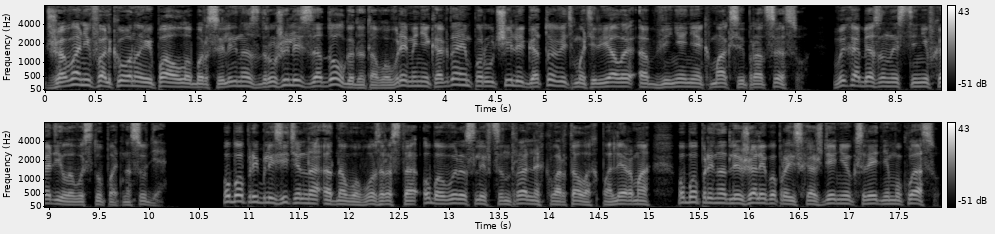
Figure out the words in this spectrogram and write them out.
Джованни Фальконе и Пауло Барселина сдружились задолго до того времени, когда им поручили готовить материалы обвинения к Макси-процессу. В их обязанности не входило выступать на суде. Оба приблизительно одного возраста, оба выросли в центральных кварталах Палермо, оба принадлежали по происхождению к среднему классу.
